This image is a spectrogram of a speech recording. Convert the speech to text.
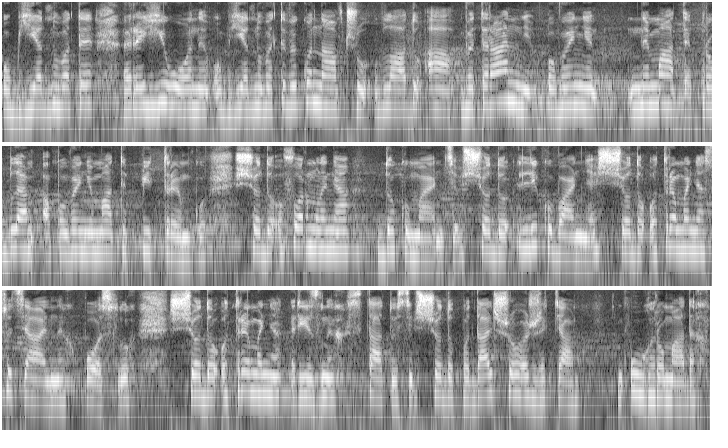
об'єднувати регіони, об'єднувати виконавчу владу. А ветерані повинні не мати проблем, а повинні мати підтримку щодо оформлення документів, щодо лікування, щодо отримання соціальних послуг, щодо отримання різних статусів, щодо подальшого життя у громадах.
